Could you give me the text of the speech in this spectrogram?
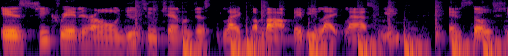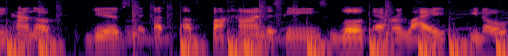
is she created her own YouTube channel just like about maybe like last week. And so she kind of gives a, a behind the scenes look at her life, you know,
